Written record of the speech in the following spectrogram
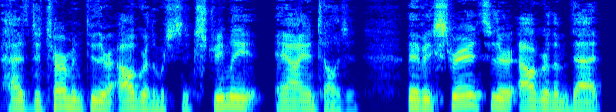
has determined through their algorithm, which is extremely AI intelligent, they've experienced through their algorithm that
